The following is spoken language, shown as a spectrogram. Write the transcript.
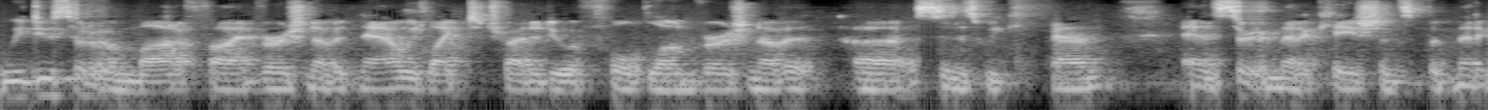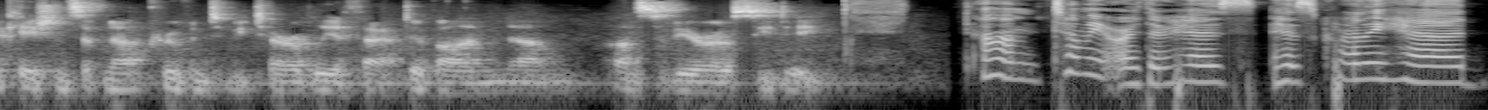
we do sort of a modified version of it now. We'd like to try to do a full blown version of it uh, as soon as we can, and certain medications. But medications have not proven to be terribly effective on um, on severe OCD. Um, tell me, Arthur, has has Carly had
